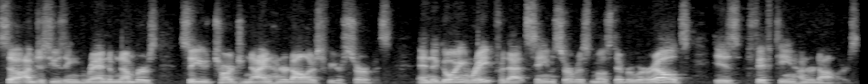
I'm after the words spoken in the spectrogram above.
so i'm just using random numbers. So you charge $900 for your service. And the going rate for that same service most everywhere else is $1500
